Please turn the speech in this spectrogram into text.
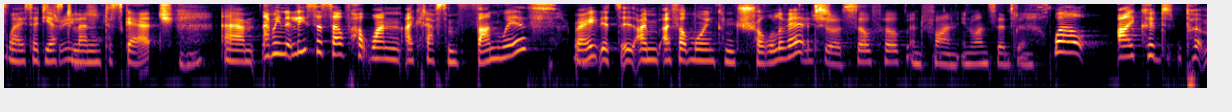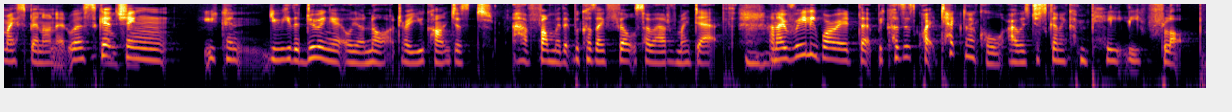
where I said yes to learn to sketch. Um, I mean, at least the self help one I could have some fun with, right? It's it, I'm I felt more in control of it. Sure, self help and fun in one sentence. Well, I could put my spin on it. Where sketching, you can you're either doing it or you're not, right? You can't just have fun with it because I felt so out of my depth, and I really worried that because it's quite technical, I was just going to completely flop.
